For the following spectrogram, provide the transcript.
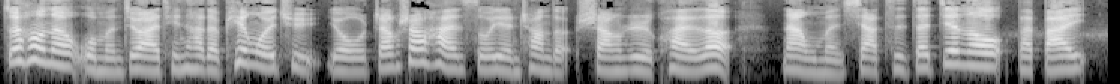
最后呢，我们就来听他的片尾曲，由张韶涵所演唱的《生日快乐》。那我们下次再见喽，拜拜。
